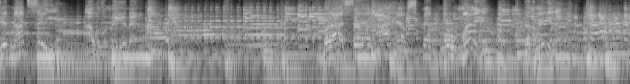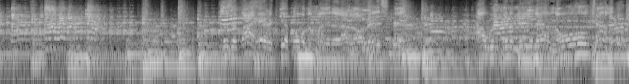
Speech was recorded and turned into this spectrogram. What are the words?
Did not say I was a millionaire. But I said I have spent more money than a millionaire. Because if I had kept all the money that I'd already spent, I would have been a millionaire a long time ago.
